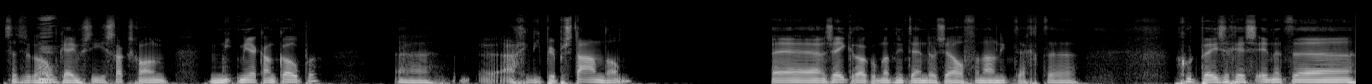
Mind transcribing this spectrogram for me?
zijn natuurlijk een Ja. hoop games die je straks gewoon niet meer kan kopen. Eh, eigenlijk niet meer bestaan dan. Eh, zeker ook omdat Nintendo zelf nou niet echt goed bezig is in het eh,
